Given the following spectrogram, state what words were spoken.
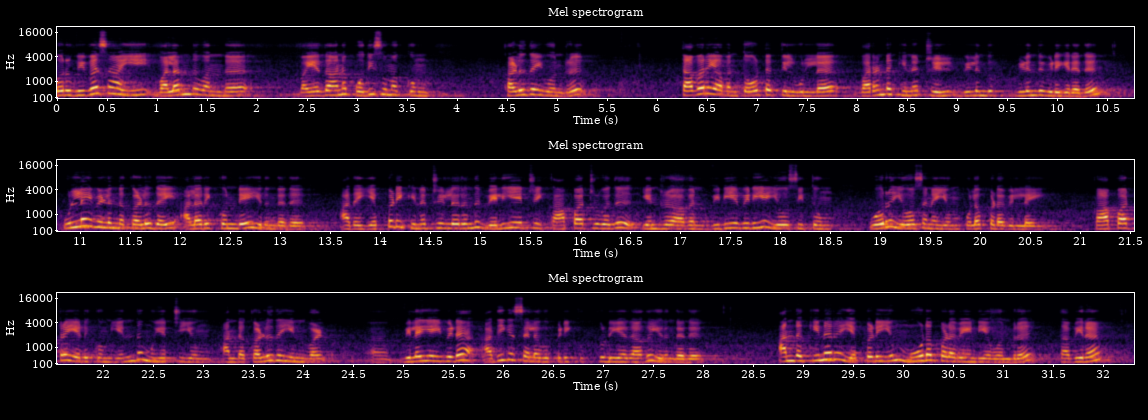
ஒரு விவசாயி வளர்ந்து வந்த வயதான பொதி சுமக்கும் கழுதை ஒன்று தவறி அவன் தோட்டத்தில் உள்ள வறண்ட கிணற்றில் விழுந்து விழுந்து விடுகிறது. உள்ளே விழுந்த கழுதை அலறிக்கொண்டே இருந்தது. அதை எப்படி கிணற்றிலிருந்து வெளியேற்றி காப்பாற்றுவது என்று அவன் விடிய விடிய யோசித்தும் ஒரு யோசனையும் புலப்படவில்லை. காப்பாற்ற எடுக்கும் எந்த முயற்சியும் அந்த கழுதையின் வ விலையை விட அதிக செலவு பிடிக்கக்கூடியதாக இருந்தது. அந்த கிணறு எப்படியும் மூடப்பட வேண்டிய ஒன்று. தவிர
